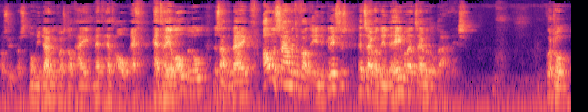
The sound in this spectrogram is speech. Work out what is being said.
als, u, als het nog niet duidelijk was dat hij met het al echt het heelal bedoelt, dan staat erbij, alles samen te vatten in de Christus, het zij wat in de hemel, het zij wat op de aarde is. Kortom,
